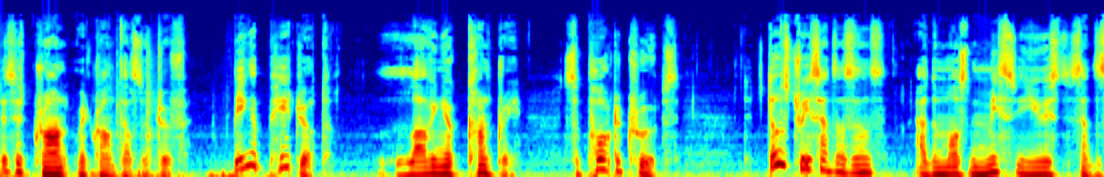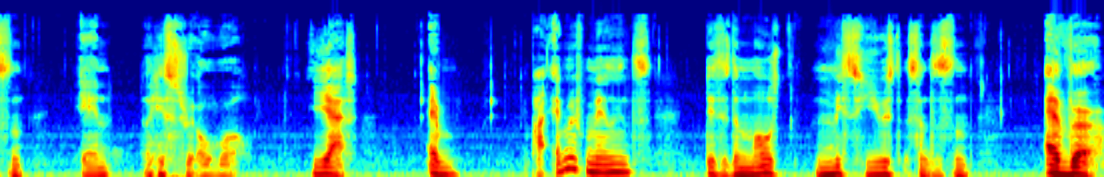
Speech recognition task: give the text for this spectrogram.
This is Trond where Trond tells the truth. Being a patriot, loving your country, support the troops. Those three sentences are the most misused sentences in the history of the world. Yes, by every means, this is the most misused sentence ever.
